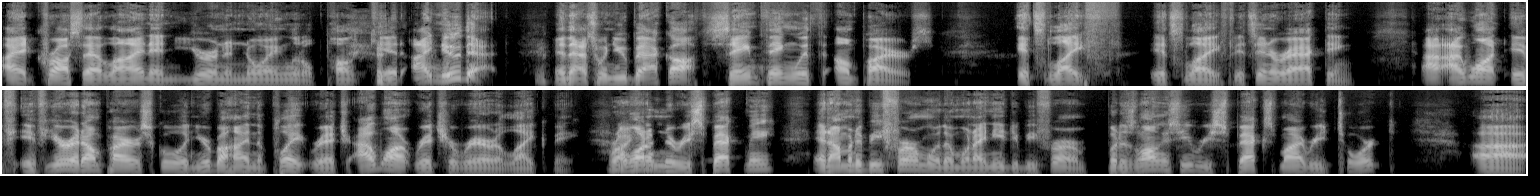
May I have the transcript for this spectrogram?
I had crossed that line, and you're an annoying little punk kid. I knew that, and that's when you back off. Same thing with umpires. It's life. It's life. It's interacting. I, I want if if you're at umpire school and you're behind the plate, Rich. I want Rich Herrera to like me. Right. I want him to respect me, and I'm going to be firm with him when I need to be firm. But as long as he respects my retort, uh,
